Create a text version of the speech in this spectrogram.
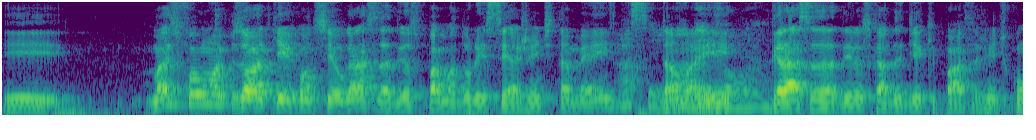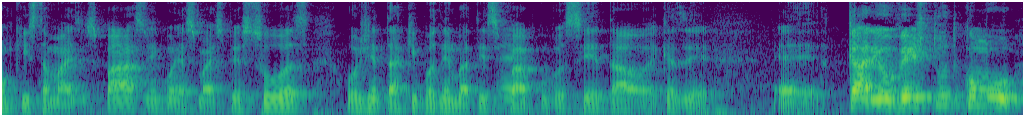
E mas foi um episódio que aconteceu, graças a Deus, para amadurecer a gente também. Ah, sim, Tamo lá aí. João, né? Graças a Deus, cada dia que passa a gente conquista mais espaço, a gente conhece mais pessoas. Hoje a gente tá aqui podendo bater esse É. papo com você e tal. É, Quer dizer, é, cara, eu vejo tudo como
